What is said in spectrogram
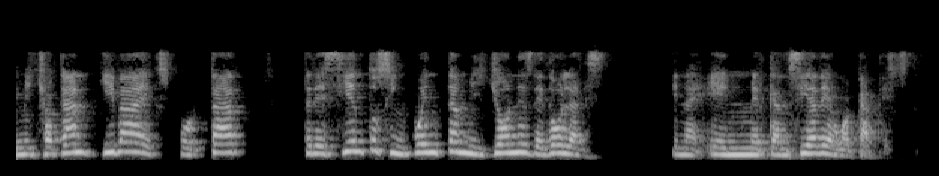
Michoacán iba a exportar 350 millones de dólares en, mercancía de aguacates.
